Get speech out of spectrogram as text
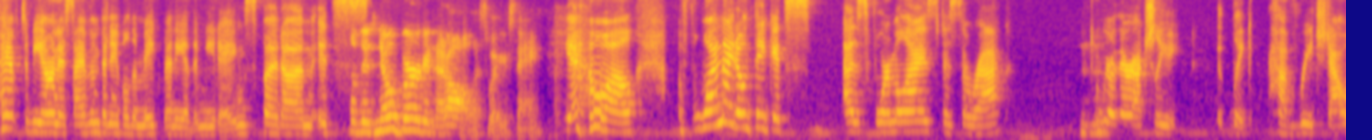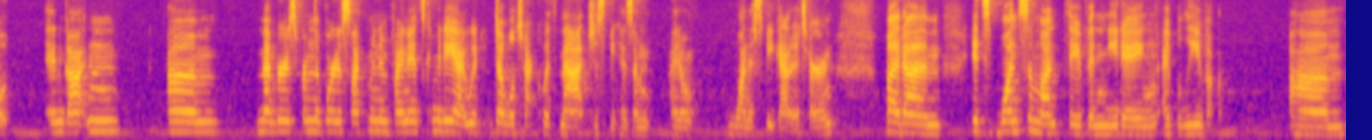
I have to be honest, I haven't been able to make many of the meetings, but um, it's Well, there's no burden at all, is what you're saying. yeah. Well, one, I don't think it's as formalized as the rack, Mhm. where they're actually like have reached out and gotten um, members from the Board of Selectmen and Finance Committee. I would double check with Matt just because I'm I don't want to speak out of turn, but um, it's once a month. They've been meeting, I believe. Um,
